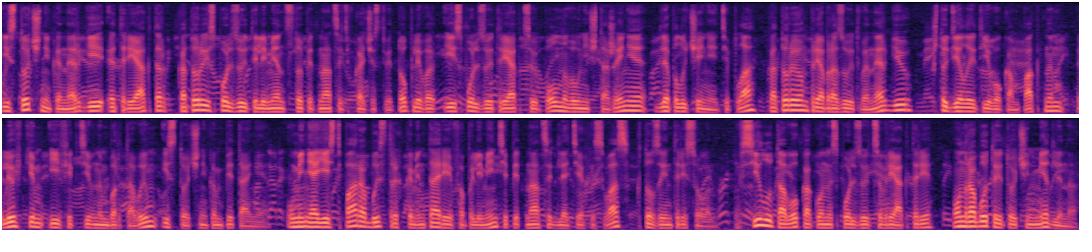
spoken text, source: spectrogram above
Источник энергии — это реактор, который использует элемент 115 в качестве топлива и использует реакцию полного уничтожения для получения тепла, который он преобразует в энергию, что делает его компактным, легким и эффективным бортовым источником питания. У меня есть пара быстрых комментариев об элементе 15 для тех из вас, кто заинтересован. В силу того, как он используется в реакторе, он работает очень медленно,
